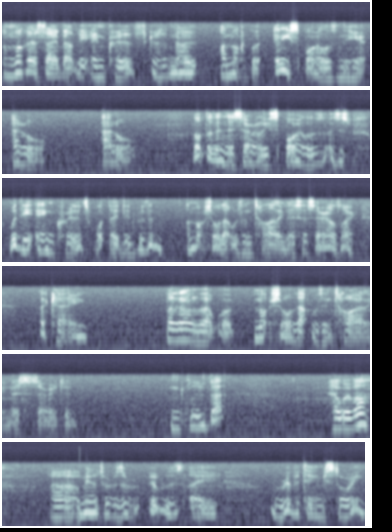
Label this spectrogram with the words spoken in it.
I'm not going to say about the end credits because I know I'm not going to put any spoilers in here at all, at all. Not that they're necessarily spoilers, I just with the end credits, what they did with them, I'm not sure that was entirely necessary. I was like, okay, but I don't know that. I'm not sure that was entirely necessary to include that. However, uh, Minotaur was a, it was a riveting story.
